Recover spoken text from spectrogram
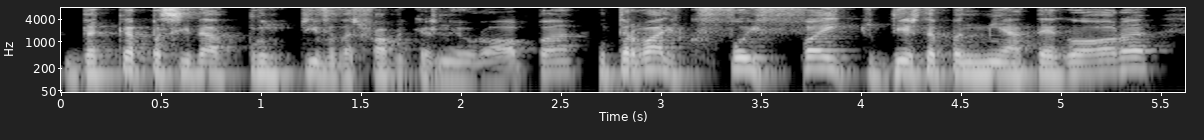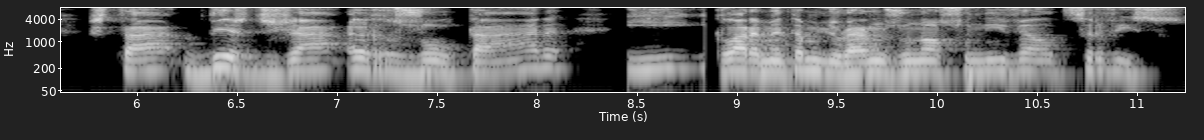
da capacidade produtiva das fábricas na Europa. O trabalho que foi feito desde a pandemia até agora está, desde já, a resultar e claramente a melhorarmos o nosso nível de serviço.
